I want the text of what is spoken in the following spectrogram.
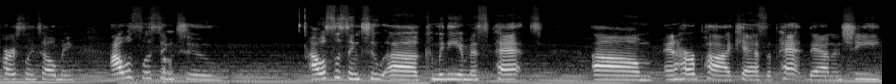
personally told me. I was listening to, I was listening to uh comedian Miss Pat, um, and her podcast, the Pat Down, and she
